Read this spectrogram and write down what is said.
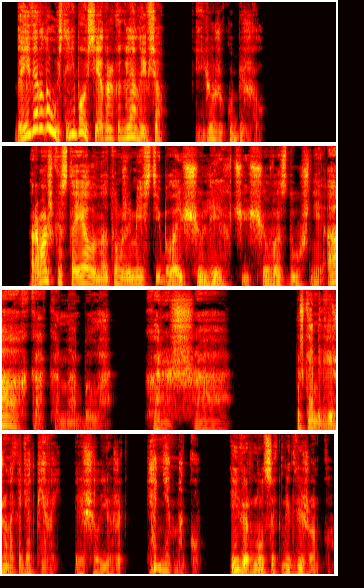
— Да и вернусь, ты не бойся, я только гляну, и все. И ежик убежал. Ромашка стояла на том же месте и была еще легче, еще воздушнее. Ах, как она была хороша! — Пускай медвежонок идет первый, — решил ежик. — Я не могу. И вернулся к медвежонку.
